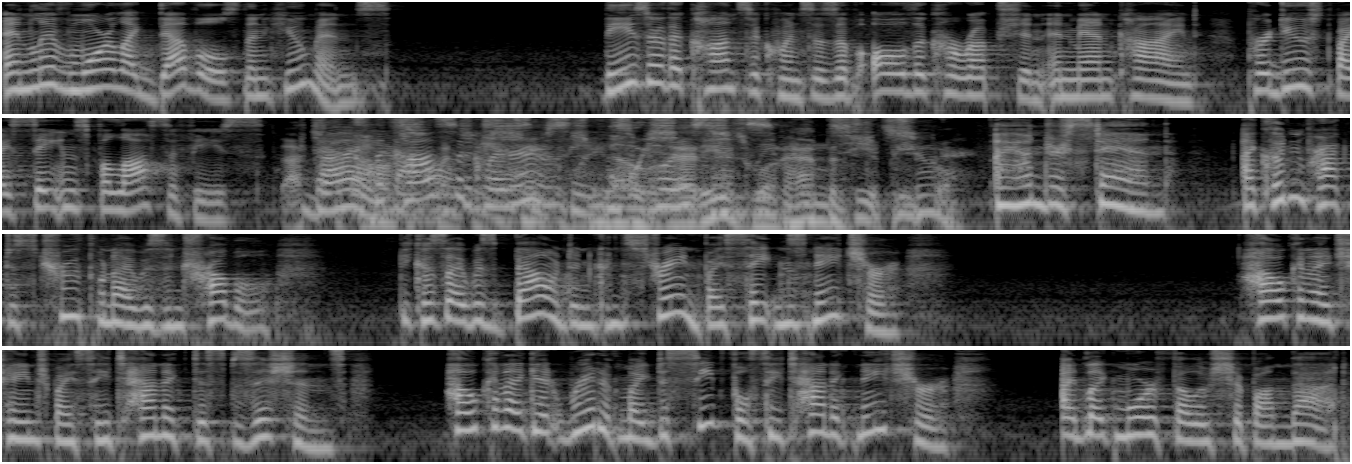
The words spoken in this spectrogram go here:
and live more like devils than humans. These are the consequences of all the corruption in mankind produced by Satan's philosophies. That's the consequence. Boy, that is what happens to it people. I understand. I couldn't practice truth when I was in trouble because I was bound and constrained by Satan's nature. How can I change my satanic dispositions? How can I get rid of my deceitful satanic nature? I'd like more fellowship on that.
